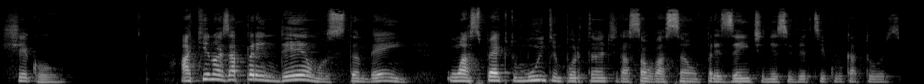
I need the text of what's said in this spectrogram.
chegou. Aqui nós aprendemos também um aspecto muito importante da salvação presente nesse versículo 14.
